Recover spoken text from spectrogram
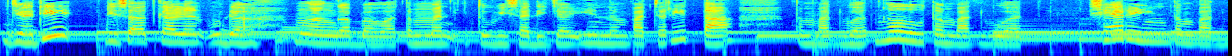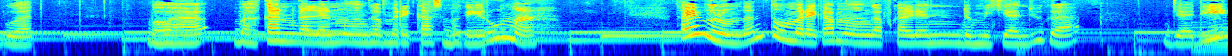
jadi di saat kalian udah menganggap bahwa teman itu bisa dijadiin tempat cerita, tempat buat ngeluh, tempat buat sharing, tempat buat bahwa bahkan kalian menganggap mereka sebagai rumah, tapi belum tentu mereka menganggap kalian demikian juga. Jadi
